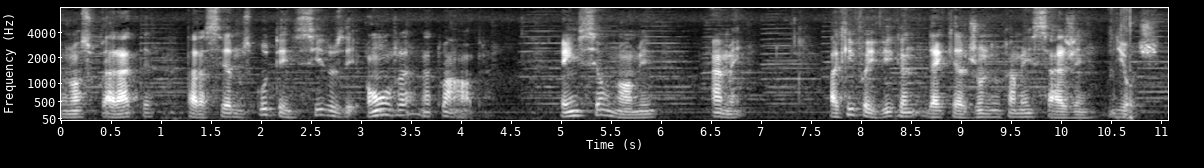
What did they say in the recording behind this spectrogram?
e o nosso caráter para sermos utensílios de honra na tua obra. Em seu nome. Amém. Aqui foi Vigan Decker Jr. com a mensagem de hoje.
